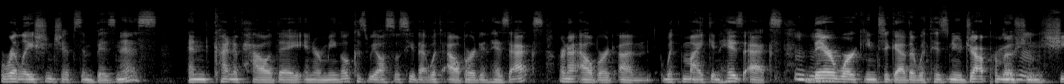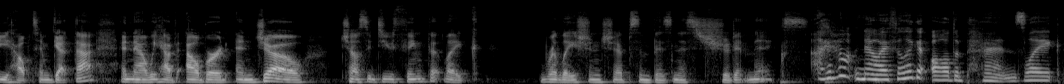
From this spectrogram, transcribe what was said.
relationships and business and kind of how they intermingle because we also see that with Albert and his ex, or not Albert, um, with Mike and his ex. They're working together with his new job promotion. She helped him get that. And now we have Albert and Jo. Chelsea, do you think that like relationships and business shouldn't mix? I don't know. I feel like it all depends. Like,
